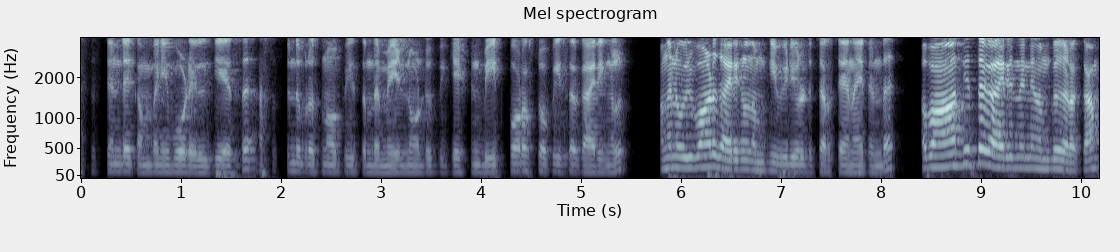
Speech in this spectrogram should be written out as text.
assistant company board L G S assistant president ഓഫീസറിന്റെ main notification beat forest officer കാര്യങ്ങൾ അങ്ങനെ ഒരുപാട് കാര്യങ്ങൾ നമുക്ക് ഈ വീഡിയോയിൽ ചർച്ച ചെയ്യാനായിട്ടുണ്ട്. അപ്പോൾ ആദ്യത്തെ കാര്യം തന്നെ നമുക്ക് കിടക്കാം.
